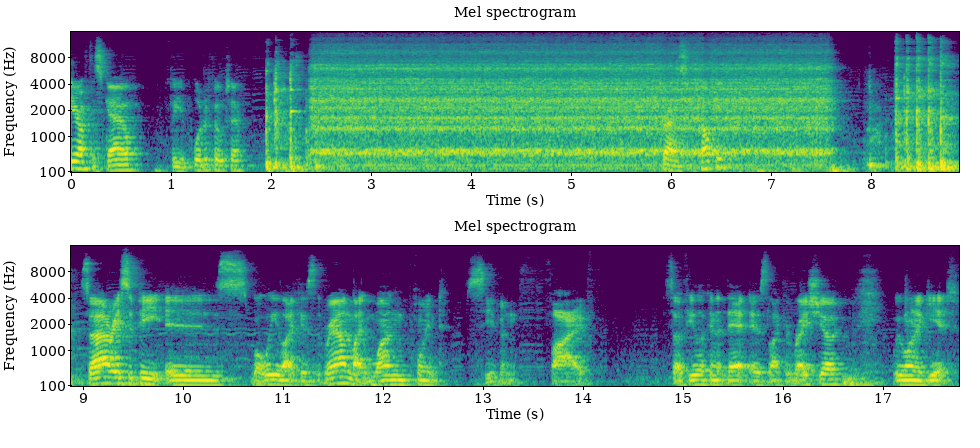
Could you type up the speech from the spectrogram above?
tare off the scale for your portafilter, grind some coffee. So our recipe is what we like is around like 1.75. So if you're looking at that as like a ratio, we want to get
